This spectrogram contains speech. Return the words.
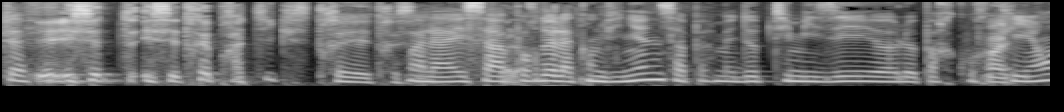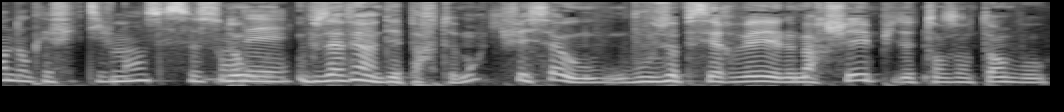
Tout à fait. Et, et c'est et c'est très pratique, c'est très très simple. Voilà, et ça Voilà. apporte de la convenience, ça permet d'optimiser euh, le parcours Ouais. client. Donc effectivement, ce sont Donc, des. vous avez un département qui fait ça, où vous observez le marché, et puis de temps en temps, vous...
